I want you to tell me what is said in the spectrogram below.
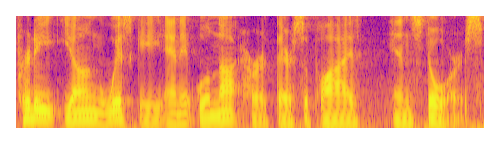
pretty young whiskey and it will not hurt their supplies in stores.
